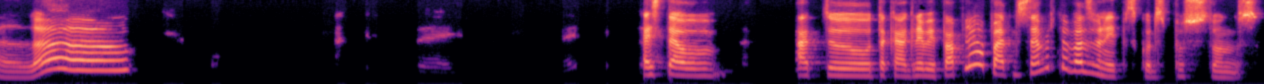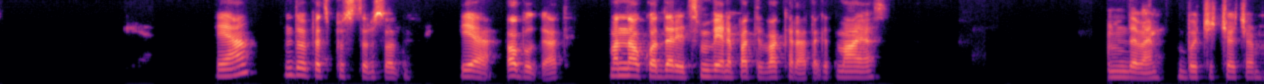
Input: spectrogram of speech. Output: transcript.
Hello! Es tev, at tu tā kā gribi papļāpāt, es nevaru tev atzvanīt pēc kuras pusstundas. Jā? Nu, to pēc pusstundas. Jā, obligāti. Man nav ko darīt, esmu viena pati vakarā tagad mājās. Devai, buči čačam.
